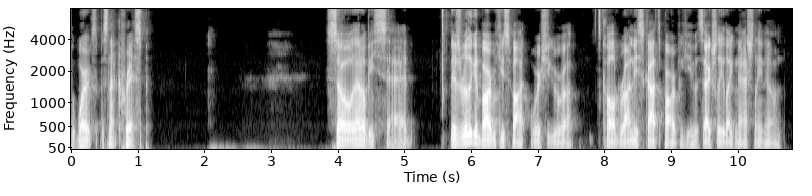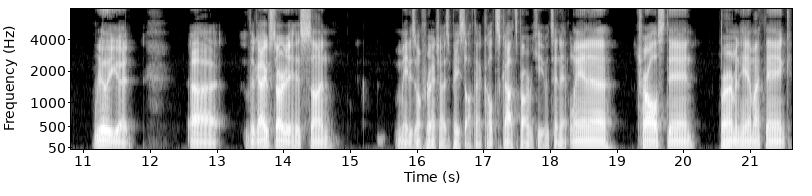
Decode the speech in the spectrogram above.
It works, but it's not crisp. So that'll be sad. There's a really good barbecue spot where she grew up. It's called Rodney Scott's Barbecue. It's actually like nationally known. Really good. Uh, the guy who started it, his son made his own franchise based off that called Scott's Barbecue. It's in Atlanta, Charleston, Birmingham, I think.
